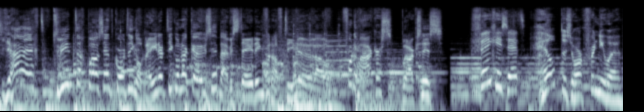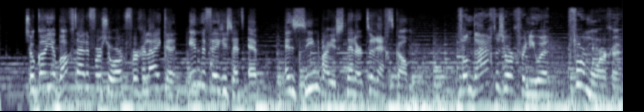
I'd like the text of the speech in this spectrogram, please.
Ja, echt! 20% korting op één artikel naar keuze bij besteding vanaf 10 euro. Voor de makers, Praxis. VGZ helpt de zorg vernieuwen. Zo kan je wachttijden voor zorg vergelijken in de VGZ-app en zien waar je sneller terecht kan. Vandaag de zorg vernieuwen voor morgen.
